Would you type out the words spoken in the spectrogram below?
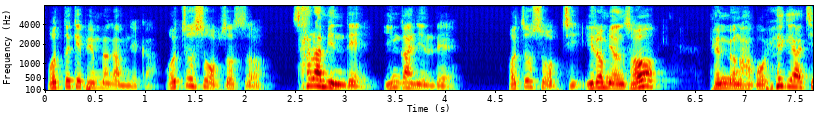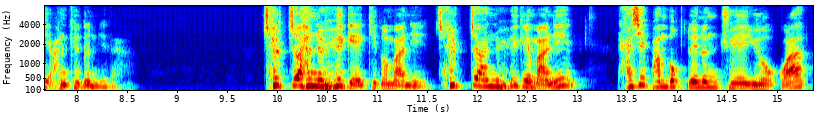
어떻게 변명합니까? 어쩔 수 없었어. 사람인데 인간인데 어쩔 수 없지 이러면서 변명하고 회개하지 않게 됩니다. 철저한 회개 기도만이 철저한 회개만이 다시 반복되는 죄의 유혹과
